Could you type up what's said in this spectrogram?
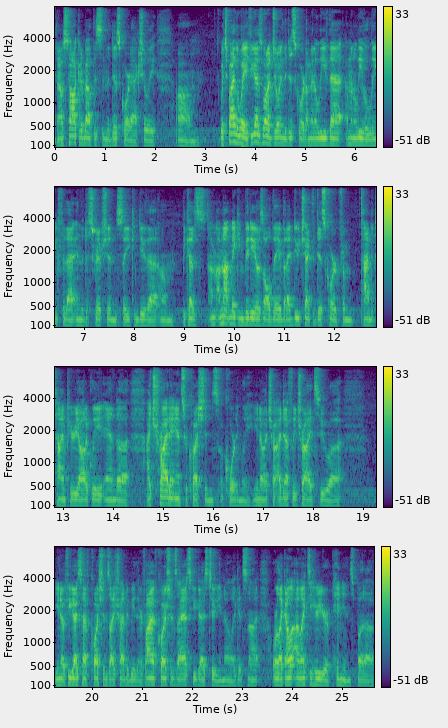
and I was talking about this in the Discord actually. Um, which, by the way, if you guys want to join the Discord, I'm gonna leave that. I'm gonna leave a link for that in the description, so you can do that. Um, because I'm, I'm not making videos all day, but I do check the Discord from time to time, periodically, and uh, I try to answer questions accordingly. You know, I try. I definitely try to. Uh, you know, if you guys have questions, I try to be there. If I have questions, I ask you guys too. You know, like it's not, or like I, I like to hear your opinions, but uh,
